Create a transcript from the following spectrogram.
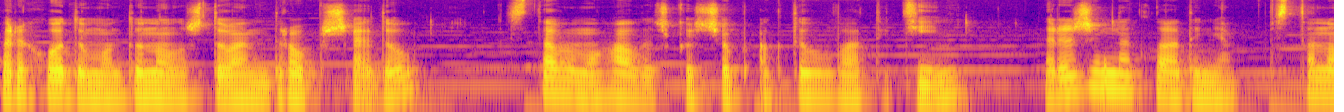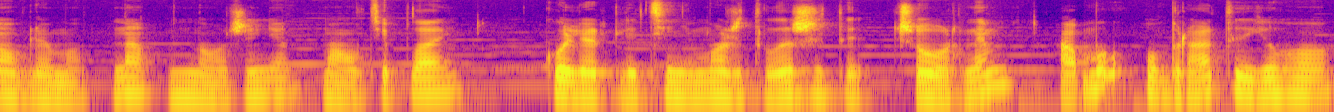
Переходимо до налаштувань Drop Shadow, ставимо галочку, щоб активувати тінь. Режим накладення встановлюємо на множення Multiply. Колір для тіні можете лишити чорним або обрати його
